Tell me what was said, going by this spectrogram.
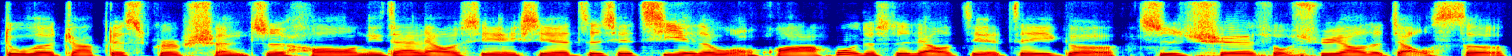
读了 job description 之后，你在了解一些这些企业的文化，或者是了解这个职缺所需要的角色，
